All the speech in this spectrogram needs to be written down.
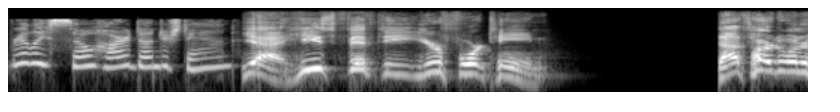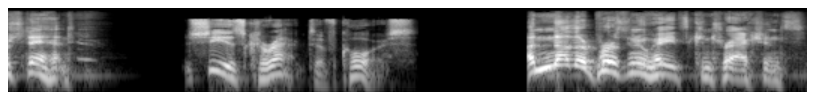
really so hard to understand? Yeah, he's 50, you're 14. That's hard to understand. She is correct, of course. Another person who hates contractions.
